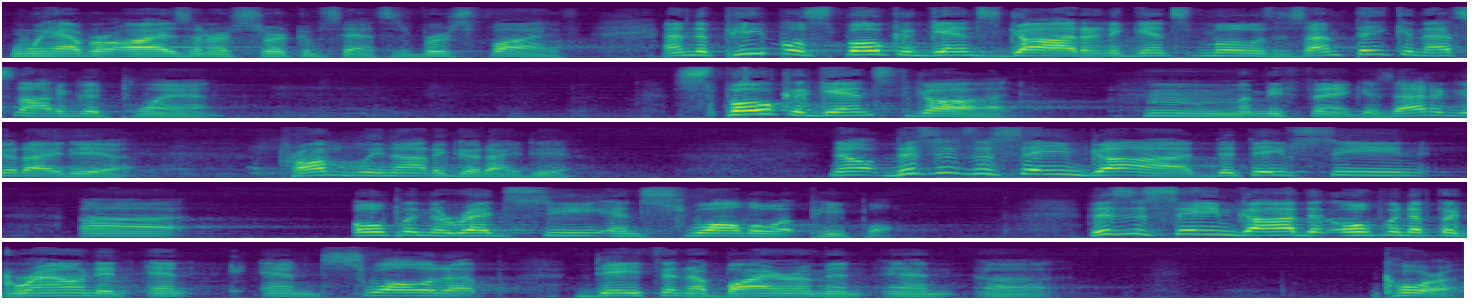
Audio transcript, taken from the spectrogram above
when we have our eyes on our circumstances. Verse 5. And the people spoke against God and against Moses. I'm thinking that's not a good plan. Spoke against God. Hmm, let me think. Is that a good idea? Probably not a good idea. Now, this is the same God that they've seen uh, open the Red Sea and swallow up people. This is the same God that opened up the ground and, and, and swallowed up Dathan, Abiram, and, and uh, Korah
